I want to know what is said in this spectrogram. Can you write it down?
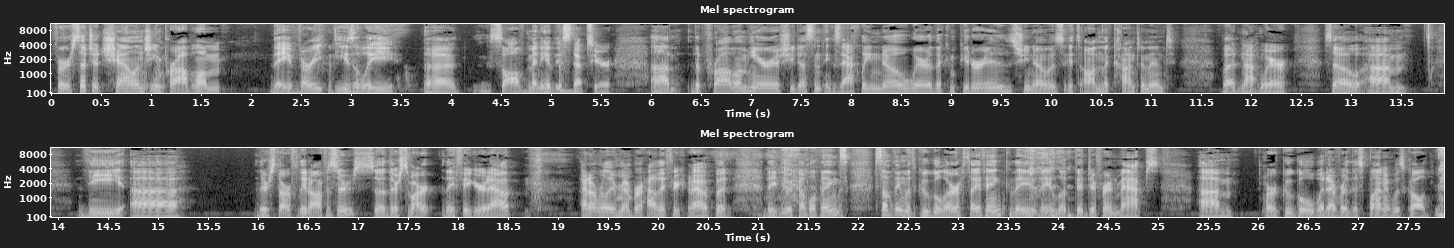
for such a challenging problem, they very easily uh, solve many of the steps here. Um, the problem here is she doesn't exactly know where the computer is. She knows it's on the continent, but not where. So um, the uh, they're Starfleet officers, so they're smart. They figure it out. I don't really remember how they figured it out, but they do a couple things. Something with Google Earth, I think. They they looked at different maps, um, or Google whatever this planet was called.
